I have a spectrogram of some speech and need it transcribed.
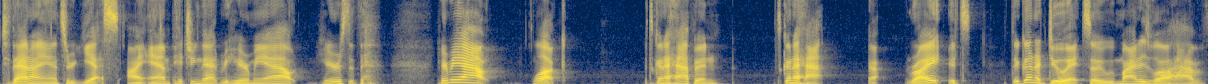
to that I answer yes. I am pitching that, but hear me out. Here's the thing. Hear me out. Look, it's to happen. It's to happen. Right? It's they're gonna do it, so we might as well have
